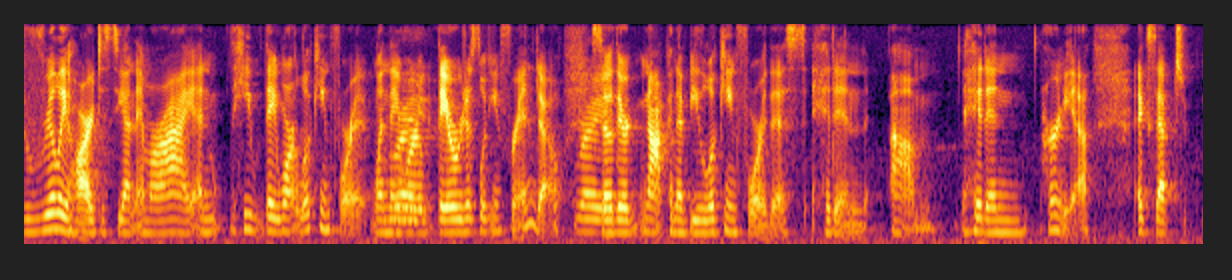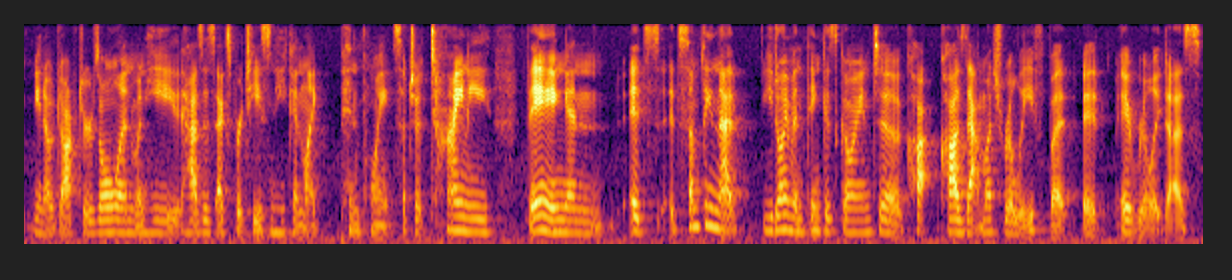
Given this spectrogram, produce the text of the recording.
really hard to see on MRI and he they weren't looking for it when they right. were they were just looking for endo. Right. So they're not going to be looking for this hidden um, hidden hernia except you know Dr. Zolan when he has his expertise and he can like pinpoint such a tiny thing and it's it's something that you don't even think is going to ca- cause that much relief, but it it really does.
